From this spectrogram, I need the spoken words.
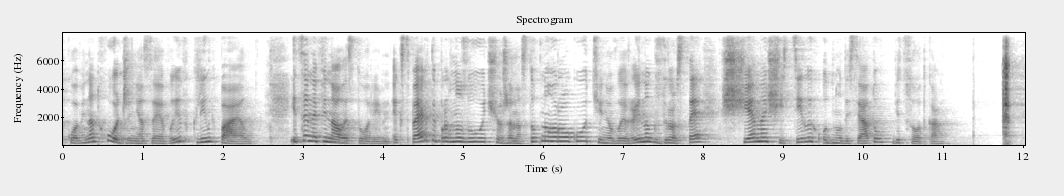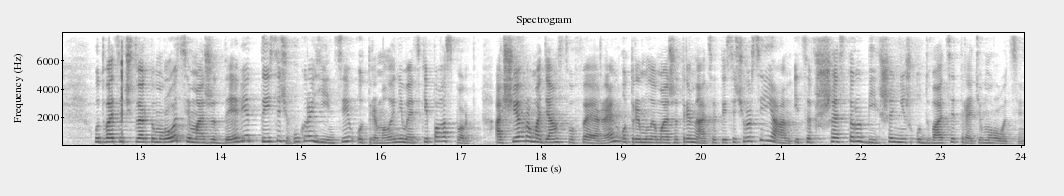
податкові надходження, заявив Клінкпайл. І це не фінал історії. Експерти прогнозують, що вже наступного року тіньовий ринок зросте ще на 6,1%. У 24-му році майже 9 тисяч українців отримали німецький паспорт. А ще громадянство ФРН отримали майже 13 тисяч росіян, і це в шестеро більше ніж у 23-му році.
